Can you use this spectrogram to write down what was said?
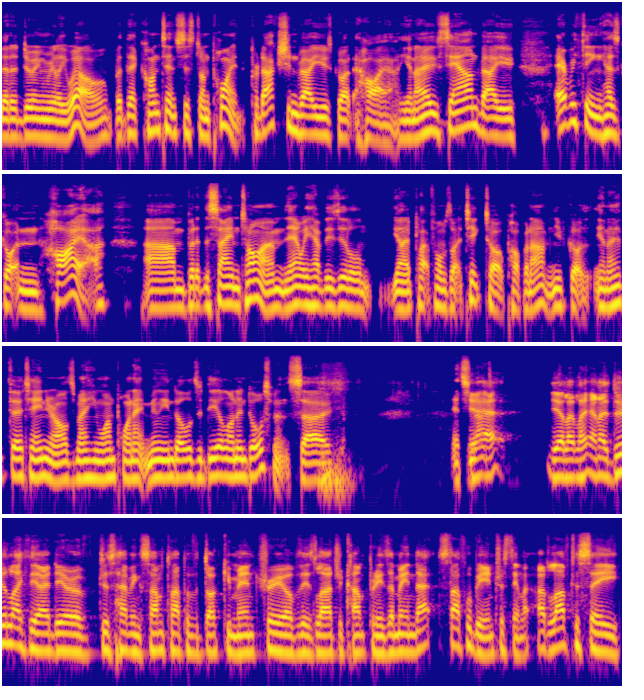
that are doing really well, but their content's just on point. Production value's got higher, you know, sound value, everything has gotten higher. Um, but at the same time, now we have these little, you know, platforms like TikTok popping up, and you've got, you know, 13 year olds making 1.8 million dollars a deal on endorsements. So it's yeah. Yeah, like, like, and I do like the idea of just having some type of documentary of these larger companies. I mean, that stuff would be interesting. Like, I'd love to see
